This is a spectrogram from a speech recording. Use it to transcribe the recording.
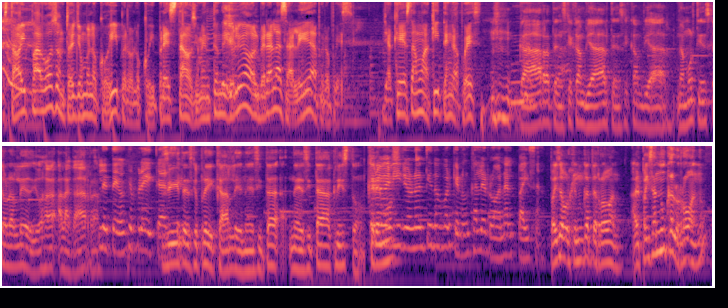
Estaba ahí pagoso, entonces yo me lo cogí, pero lo cogí prestado, ¿sí me entiendes? Yo le iba a volver a la salida, pero pues ya que estamos aquí, tenga pues. Garra, tienes que cambiar, tienes que cambiar. Mi amor, tienes que hablarle de Dios a, la garra. Le tengo que predicar. Sí, tienes que predicarle, necesita, necesita a Cristo. Pero Queremos... yo no entiendo por qué nunca le roban al paisa. Paisa, ¿por qué nunca te roban? Al paisa nunca lo roban, ¿no?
